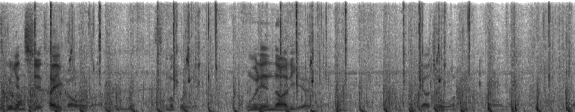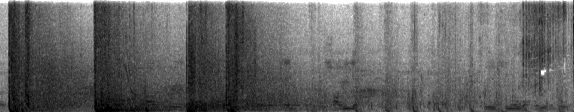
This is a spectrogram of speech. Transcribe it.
这个延迟也太高了吧！什么鬼？我们连哪里了？亚洲吗？下雨点，所以今天网络有点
